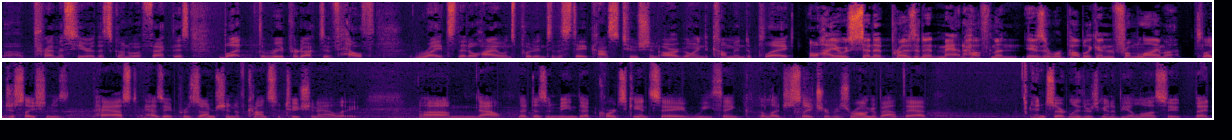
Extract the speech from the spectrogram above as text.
uh, premise here that's going to affect this, but the reproductive health rights that Ohioans put into the state constitution are going to come into play. Ohio Senate President Matt Huffman is a Republican from Lima. This legislation is passed has a presumption of constitutionality. Um, now, that doesn't mean that courts can't say we think the legislature was wrong about that. And certainly there's going to be a lawsuit, but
